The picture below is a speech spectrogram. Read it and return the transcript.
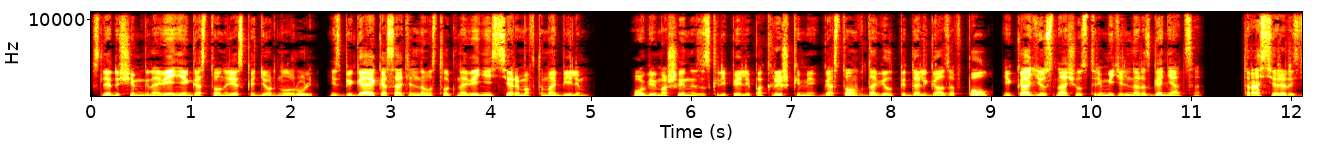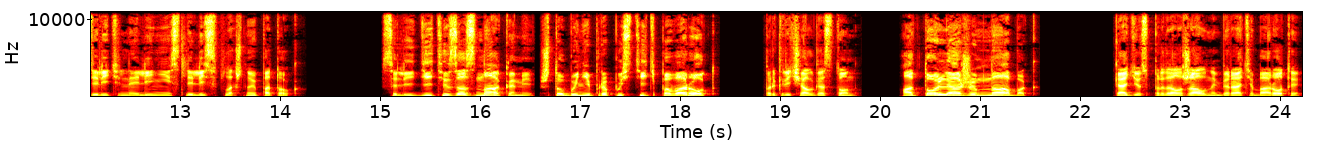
В следующее мгновение Гастон резко дернул руль, избегая касательного столкновения с серым автомобилем. Обе машины заскрипели покрышками, Гастон вдавил педаль газа в пол, и Кадиус начал стремительно разгоняться. Трассеры разделительной линии слились в сплошной поток. «Следите за знаками, чтобы не пропустить поворот!» – прокричал Гастон. «А то ляжем на бок!» Кадиус продолжал набирать обороты,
